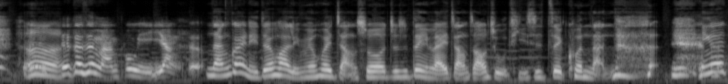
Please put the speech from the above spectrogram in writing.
嗯，所以这是蛮不一样的。难怪你对话里面会讲说，就是对你来讲找主题是最困难的，因为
